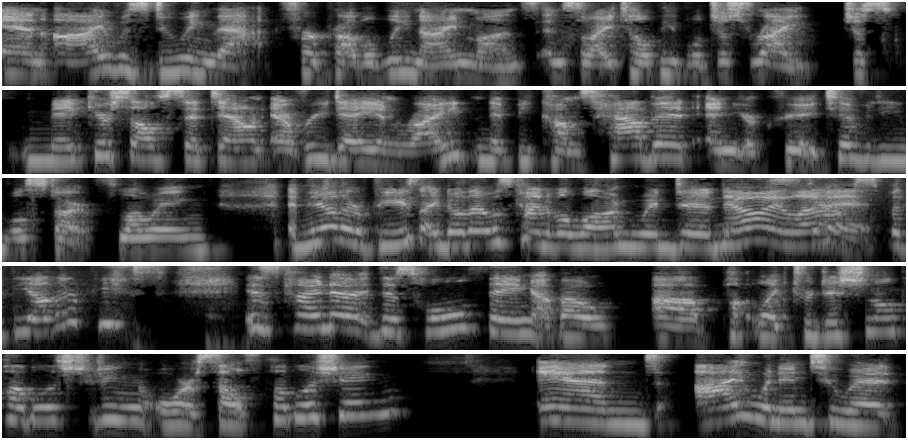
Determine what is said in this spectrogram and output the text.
And I was doing that for probably nine months. And so I tell people just write, just make yourself sit down every day and write, and it becomes habit, and your creativity will start flowing. And the other piece, I know that was kind of a long winded. No, I love it. But the other piece is kind of this whole thing about uh, pu- like traditional publishing or self publishing. And I went into it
